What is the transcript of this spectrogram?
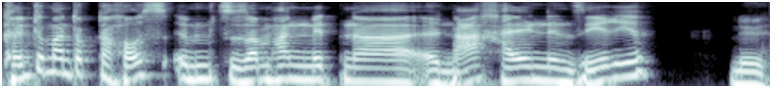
Könnte man Dr. House im Zusammenhang mit einer äh, nachhallenden Serie? Nö.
